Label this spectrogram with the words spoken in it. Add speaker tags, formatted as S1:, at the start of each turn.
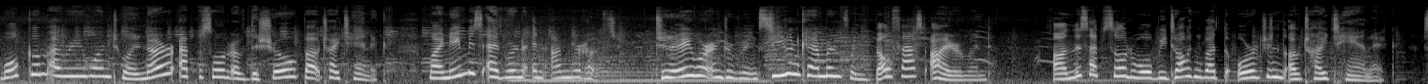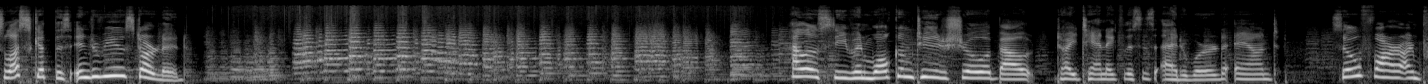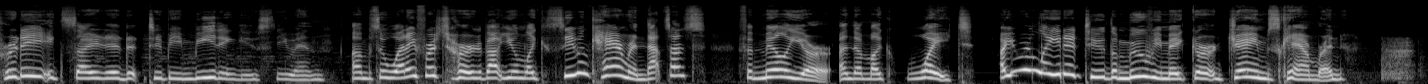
S1: Welcome everyone to another episode of the show about Titanic. My name is Edward and I'm your host. Today we're interviewing Stephen Cameron from Belfast, Ireland. On this episode, we'll be talking about the origins of Titanic. So let's get this interview started. Hello, Stephen. Welcome to the show about Titanic. This is Edward, and so far I'm pretty excited to be meeting you, Stephen. Um, so when I first heard about you, I'm like, Stephen Cameron, that sounds familiar. And I'm like, wait, are you related to the movie maker James Cameron?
